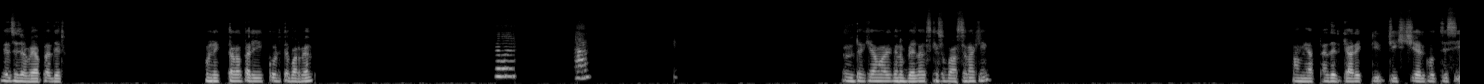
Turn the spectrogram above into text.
বেঁচে যাবে আপনাদের। অনেক তাড়াতাড়ি করতে পারবেন। দেখি আমার এখানে ব্যালেন্স কিছু বাড়ছে নাকি। আমি আপনাদেরকে আরেকটি ট্রিক শেয়ার করতেছি।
